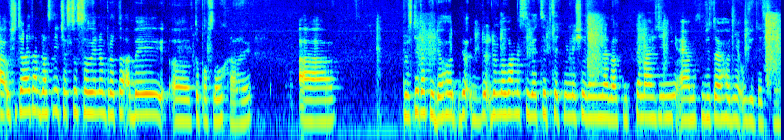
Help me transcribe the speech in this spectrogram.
a učitelé tam vlastně často jsou jenom proto, aby uh, to poslouchali. a prostě taky dohod, do, do, domlouváme si věci předtím, než je zajímavé velký shromáždění a já myslím, že to je hodně užitečné.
